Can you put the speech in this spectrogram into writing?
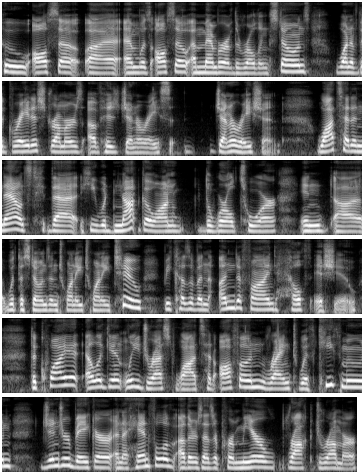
who also uh, and was also a member of the Rolling Stones, one of the greatest drummers of his generation. Generation. Watts had announced that he would not go on the world tour in uh, with the Stones in 2022 because of an undefined health issue. The quiet, elegantly dressed Watts had often ranked with Keith Moon, Ginger Baker, and a handful of others as a premier rock drummer,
